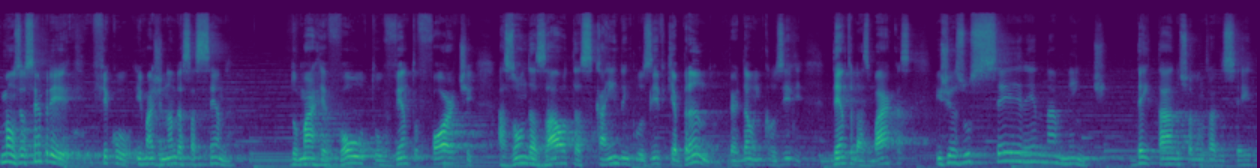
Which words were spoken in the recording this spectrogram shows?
Irmãos, eu sempre fico imaginando essa cena do mar revolto, o vento forte, as ondas altas caindo, inclusive, quebrando, perdão, inclusive, dentro das barcas e Jesus serenamente deitado sobre um travesseiro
